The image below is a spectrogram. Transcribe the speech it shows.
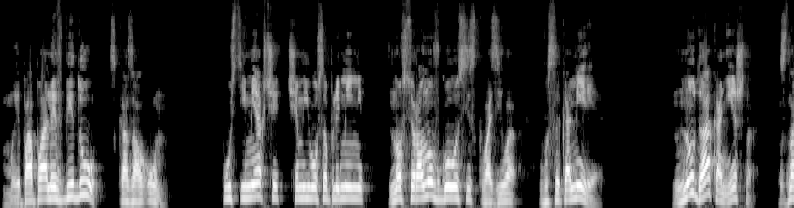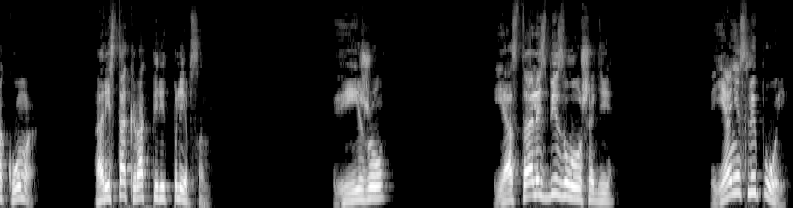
«Мы попали в беду», — сказал он. Пусть и мягче, чем его соплеменник, но все равно в голосе сквозило высокомерие. «Ну да, конечно, знакомо. Аристократ перед плебсом». «Вижу. И остались без лошади. Я не слепой».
